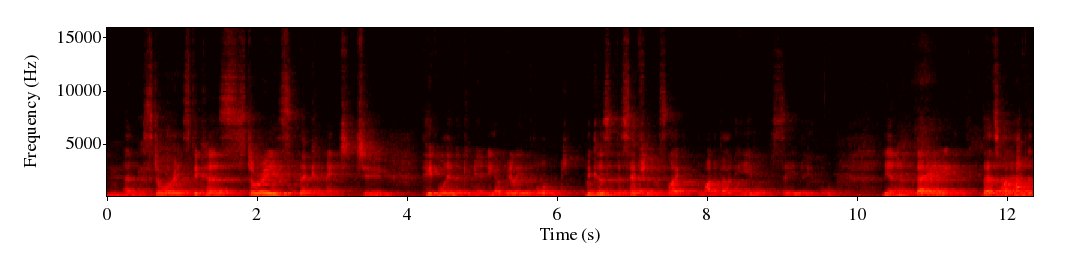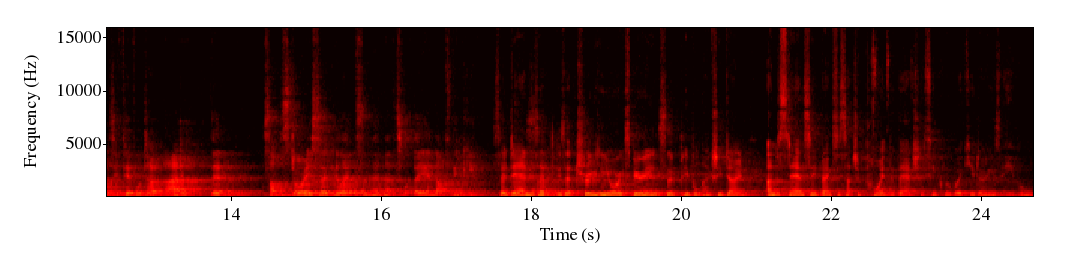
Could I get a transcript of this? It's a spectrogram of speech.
mm. and the stories because stories that connect to people in the community are really important because mm. perceptions like the one about the evil seed people, you know, they that's what happens if people don't know, then some story circulates and then that's what they end up thinking. So Dan, so, is that is that true in your experience that people actually don't understand seed banks to such a point that they actually think the work you're doing is evil?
